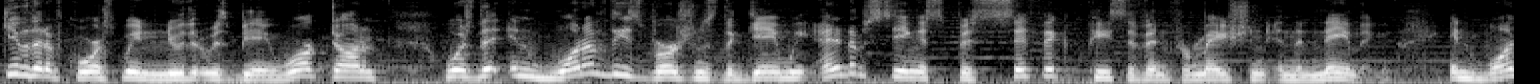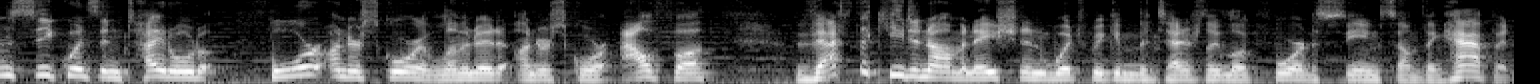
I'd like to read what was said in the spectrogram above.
given that of course we knew that it was being worked on, was that in one of these versions of the game, we ended up seeing a specific piece of information in the naming. In one sequence entitled 4 underscore limited underscore alpha, that's the key denomination in which we can potentially look forward to seeing something happen.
